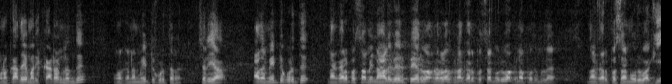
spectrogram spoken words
உனக்கு அதே மாதிரி கடன்லேருந்து உனக்கு நான் மீட்டு கொடுத்துட்றேன் சரியா? அதை மீட்டு கொடுத்து நான் கருப்பசாமி நாலு பேர் பேர் வாங்குற அளவுக்கு நான் கருப்பசாமி உருவாக்கினா போதுமில்ல. நான் கருப்பசாமி உருவாக்கி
